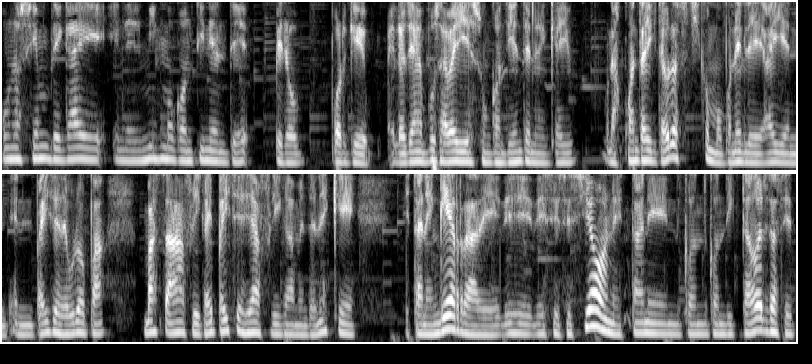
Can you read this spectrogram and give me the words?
Uno siempre cae en el mismo continente, pero porque el otro día me puse a ver y es un continente en el que hay unas cuantas dictaduras, así como ponerle ahí en, países de Europa, vas a África, hay países de África, ¿me entendés? Que están en guerra de, secesión, están con, dictadores hace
